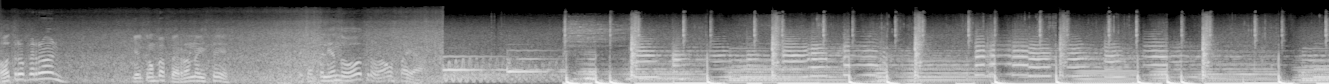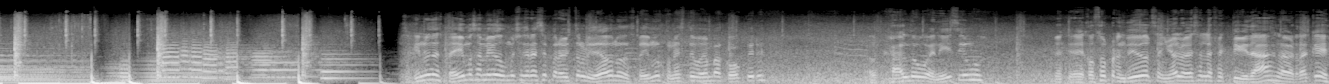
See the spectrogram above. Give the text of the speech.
Otro perrón. Y el compa perrón ahí este. Está peleando otro, vamos para allá. Nos despedimos amigos, muchas gracias por haber visto el video, nos despedimos con este buen bacoco, miren. El caldo buenísimo. Me dejó sorprendido el señuelo, esa es la efectividad, la verdad que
